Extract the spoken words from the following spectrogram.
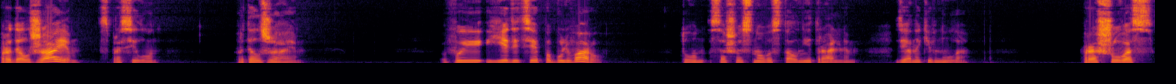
«Продолжаем?» — спросил он. «Продолжаем». «Вы едете по бульвару?» Тон Саше снова стал нейтральным. Диана кивнула. «Прошу вас,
